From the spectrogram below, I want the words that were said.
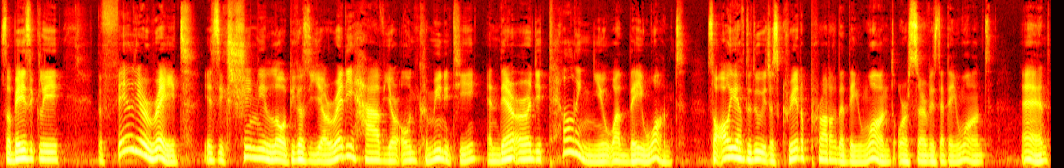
So basically the failure rate is extremely low because you already have your own community and they're already telling you what they want. So all you have to do is just create a product that they want or service that they want and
